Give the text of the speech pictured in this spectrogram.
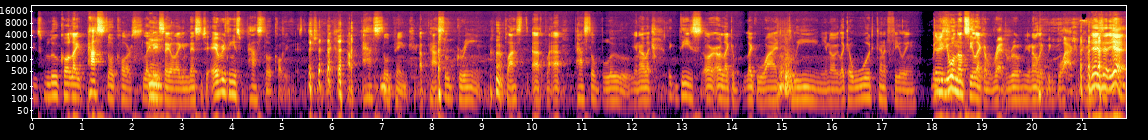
this blue color, like pastel colors, like they say, like in dentistry, everything is pastel color in dentistry, like a pastel pink, a pastel green, a, plast, a, pla- pastel blue, you know, like like these, or, or like a like white, clean, you know, like a wood kind of feeling. But you, you will not see like a red room, you know, like big black. a- yeah,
